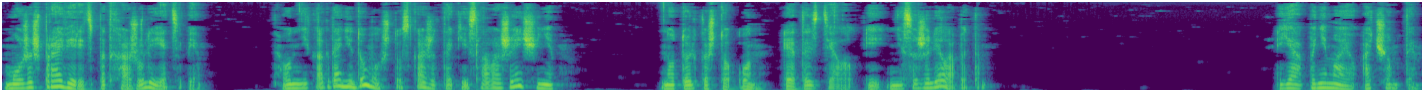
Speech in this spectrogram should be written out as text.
можешь проверить, подхожу ли я тебе. Он никогда не думал, что скажет такие слова женщине, но только что он это сделал и не сожалел об этом. «Я понимаю, о чем ты».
